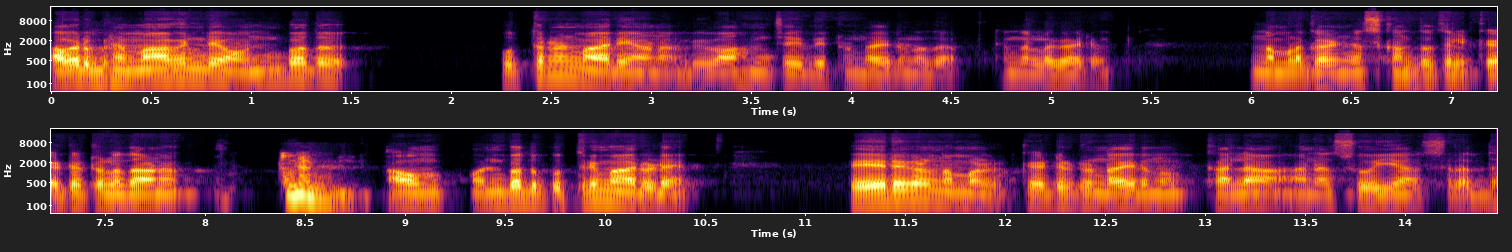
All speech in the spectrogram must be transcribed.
അവർ ബ്രഹ്മാവിന്റെ ഒൻപത് പുത്രന്മാരെയാണ് വിവാഹം ചെയ്തിട്ടുണ്ടായിരുന്നത് എന്നുള്ള കാര്യം നമ്മൾ കഴിഞ്ഞ സ്കന്ധത്തിൽ കേട്ടിട്ടുള്ളതാണ്. ഒൻപത് പുത്രിമാരുടെ പേരുകൾ നമ്മൾ കേട്ടിട്ടുണ്ടായിരുന്നു. കല അനസൂയ ശ്രദ്ധ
